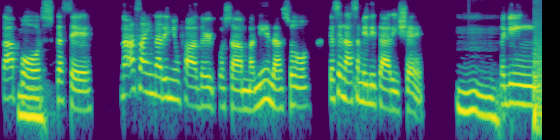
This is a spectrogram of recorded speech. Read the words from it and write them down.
Tapos, kasi, na-assign na rin yung father ko sa Manila. So, kasi nasa military siya eh Mm. naging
